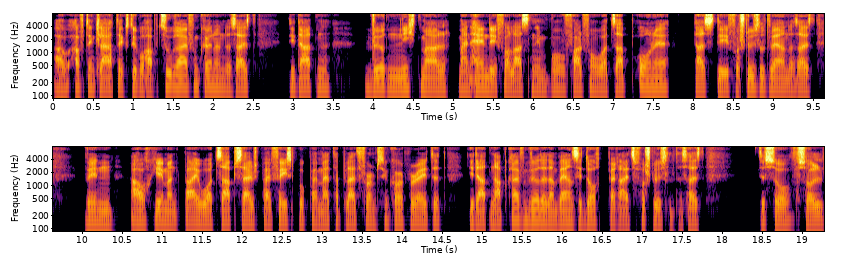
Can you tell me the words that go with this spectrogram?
auf den Klartext überhaupt zugreifen können. Das heißt, die Daten würden nicht mal mein Handy verlassen im Fall von WhatsApp, ohne dass die verschlüsselt wären. Das heißt, wenn auch jemand bei WhatsApp selbst, bei Facebook, bei Meta Platforms Incorporated die Daten abgreifen würde, dann wären sie dort bereits verschlüsselt. Das heißt, das so soll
